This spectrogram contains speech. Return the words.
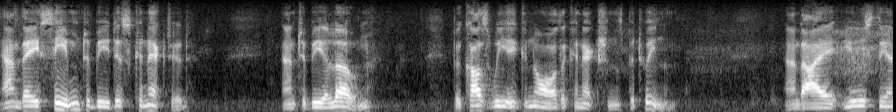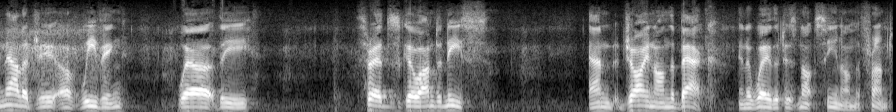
and they seem to be disconnected and to be alone because we ignore the connections between them. And I use the analogy of weaving where the threads go underneath and join on the back in a way that is not seen on the front.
